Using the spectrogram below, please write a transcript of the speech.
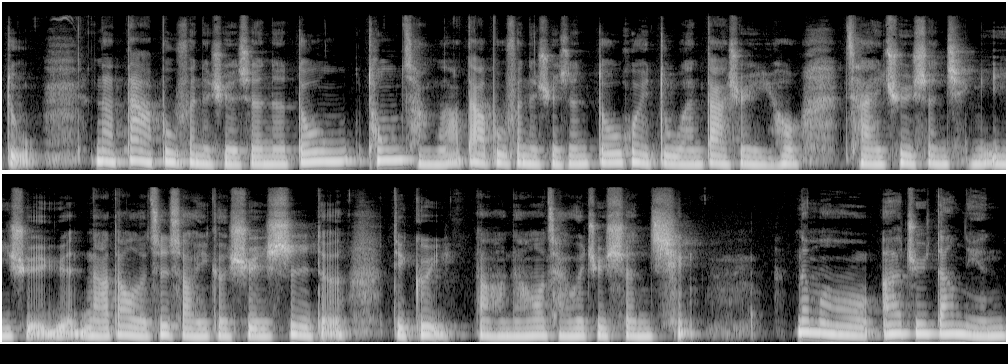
度。那大部分的学生呢，都通常啊，大部分的学生都会读完大学以后才去申请医学院，拿到了至少一个学士的 degree 啊，然后才会去申请。那么阿居当年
